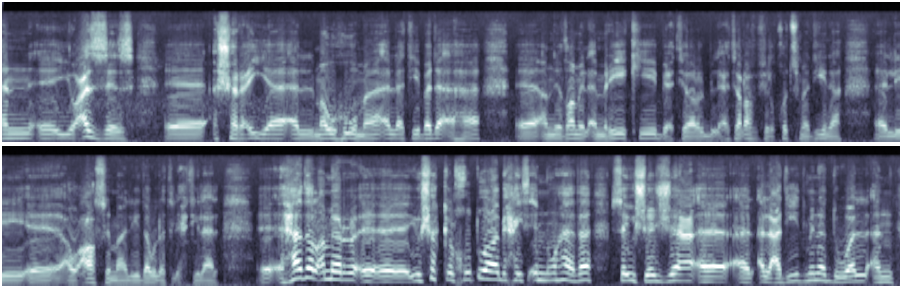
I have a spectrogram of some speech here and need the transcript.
أن يعزز الشرعية الموهومة التي بدأها النظام الأمريكي بالاعتراف في القدس مدينة أو عاصمة لدولة الاحتلال. هذا الأمر يشكل خطورة بحيث أنه هذا سيشجع العديد من الدول أن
